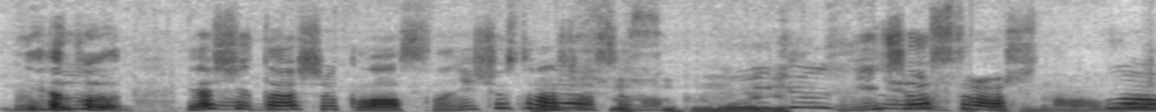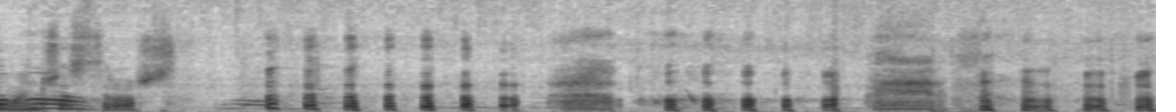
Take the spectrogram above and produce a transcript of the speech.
Ні, ну, я вважаю, що класно. Нічого страшного, Все синок. супер, молодець. Нічого страшного, Вова, нічого страшного.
